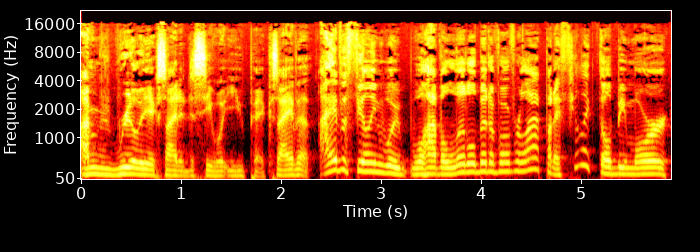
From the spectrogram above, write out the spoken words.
I'm really excited to see what you pick because I have a I have a feeling we, we'll have a little bit of overlap, but I feel like there'll be more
